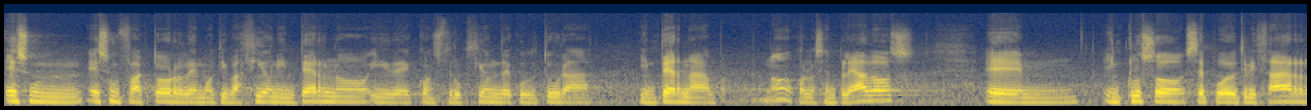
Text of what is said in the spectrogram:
Es un, es un factor de motivación interno y de construcción de cultura interna con los empleados. Em, incluso se puede utilizar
